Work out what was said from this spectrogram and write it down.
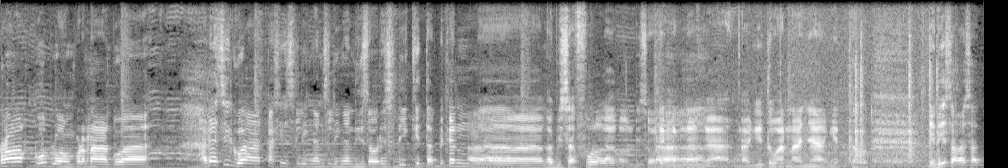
rock gua belum pernah gua. Ada sih gua kasih selingan-selingan di sore sedikit tapi kan eh, nggak bisa full lah kalau di sore karena nggak nggak gitu warnanya gitu. Jadi salah satu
